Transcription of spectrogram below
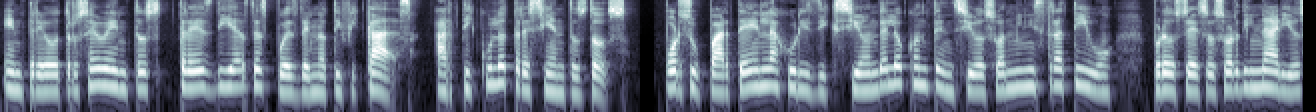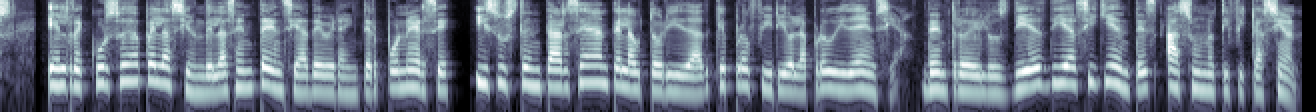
entre otros eventos, tres días después de notificadas. Artículo 302. Por su parte, en la jurisdicción de lo contencioso administrativo, procesos ordinarios, el recurso de apelación de la sentencia deberá interponerse y sustentarse ante la autoridad que profirió la providencia, dentro de los 10 días siguientes a su notificación.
